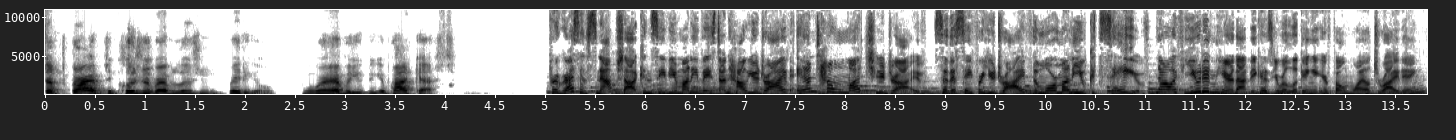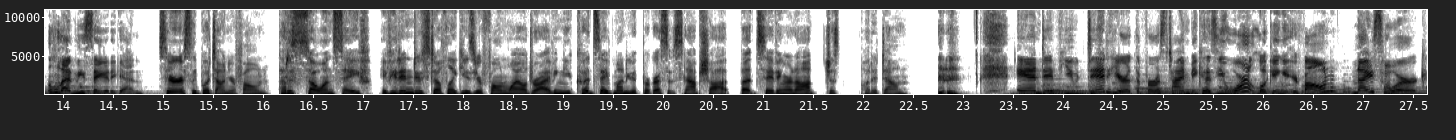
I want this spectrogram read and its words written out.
Subscribe to Inclusion Revolution Radio wherever you get your podcasts. Progressive Snapshot can save you money based on how you drive and how much you drive. So the safer you drive, the more money you could save. Now, if you didn't hear that because you were looking at your phone while driving, let me say it again. Seriously, put down your phone. That is so unsafe. If you didn't do stuff like use your phone while driving, you could save money with Progressive Snapshot. But saving or not, just put it down. And if you did hear it the first time because you weren't looking at your phone, nice work.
